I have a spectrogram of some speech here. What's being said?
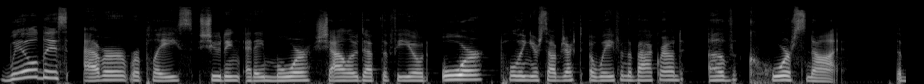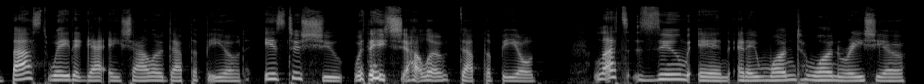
Will this ever replace shooting at a more shallow depth of field or pulling your subject away from the background? Of course not. The best way to get a shallow depth of field is to shoot with a shallow depth of field. Let's zoom in at a one to one ratio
